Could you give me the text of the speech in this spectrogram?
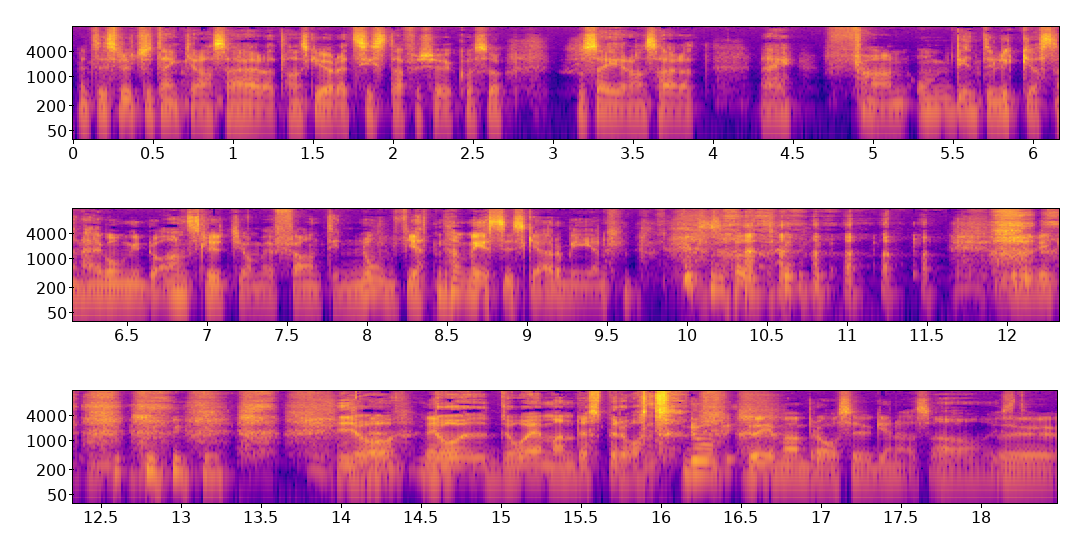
Men till slut så tänker han så här att han ska göra ett sista försök och så, så säger han så här att nej, fan om det inte lyckas den här gången då ansluter jag mig fan till nordvietnamesiska armén. att, ja, men, då, då är man desperat. Då, då är man bra sugen alltså. Ja, uh,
